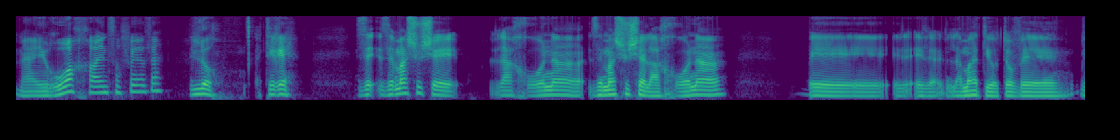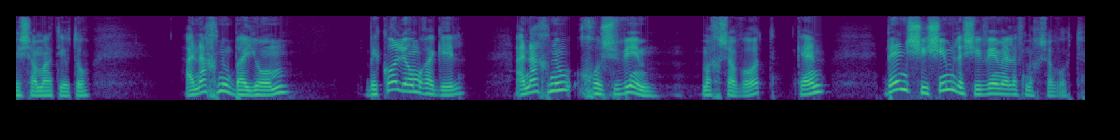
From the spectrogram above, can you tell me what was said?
מהאירוח האינסופי הזה? לא, תראה, זה, זה משהו שלאחרונה, זה משהו שלאחרונה ב, למדתי אותו ו, ושמעתי אותו. אנחנו ביום, בכל יום רגיל, אנחנו חושבים מחשבות, כן? בין 60 ל-70 אלף מחשבות.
